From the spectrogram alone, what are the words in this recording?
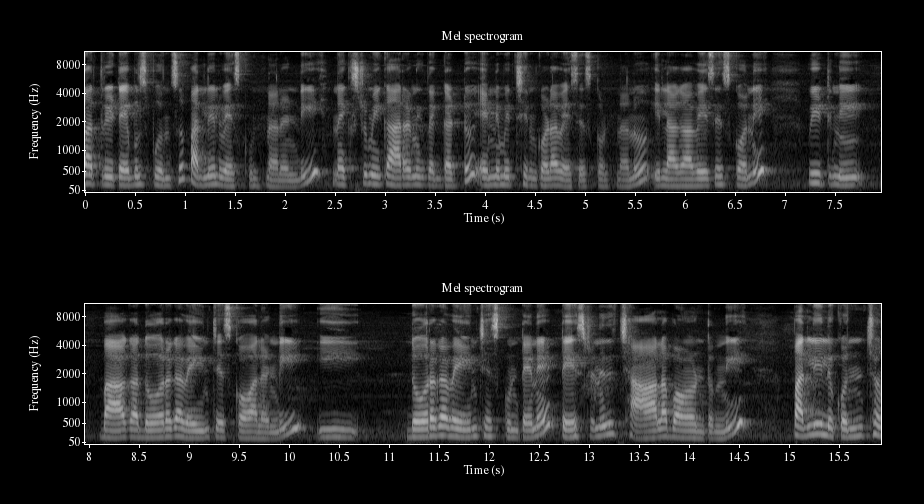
ఆర్ త్రీ టేబుల్ స్పూన్స్ పల్లీలు వేసుకుంటున్నానండి. నెక్స్ట్ మీ కారానికి తగ్గట్టు ఎండుమిర్చిని కూడా వేసేసుకుంటున్నాను. ఇలాగా వేసేసుకొని వీటిని బాగా దోరగా వేయించేసుకోవాలండి. ఈ దోరగా వేయించేసుకుంటేనే టేస్ట్ అనేది చాలా బాగుంటుంది. పల్లీలు కొంచెం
